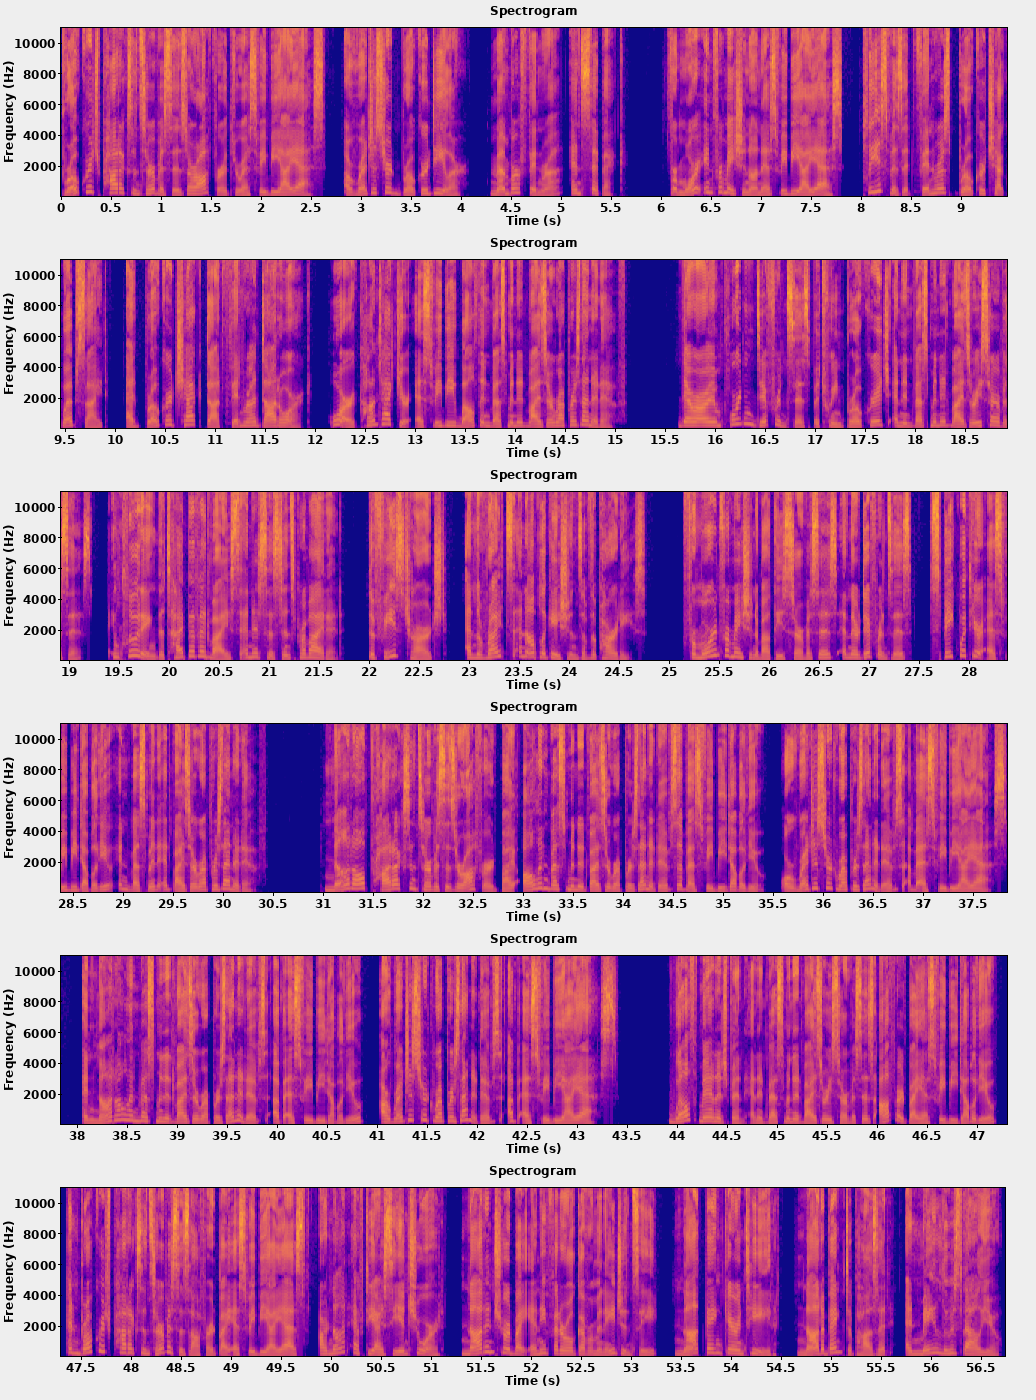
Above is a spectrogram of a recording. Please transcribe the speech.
Brokerage products and services are offered through SVBIS, a registered broker dealer, member FINRA, and SIPC. For more information on SVBIS, please visit FINRA's BrokerCheck website at brokercheck.finra.org or contact your SVB Wealth Investment Advisor representative. There are important differences between brokerage and investment advisory services, including the type of advice and assistance provided, the fees charged, and the rights and obligations of the parties. For more information about these services and their differences, speak with your SVBW investment advisor representative. Not all products and services are offered by all investment advisor representatives of SVBW or registered representatives of SVBIS, and not all investment advisor representatives of SVBW are registered representatives of SVBIS. Wealth management and investment advisory services offered by SVBW and brokerage products and services offered by SVBIS are not FDIC insured, not insured by any federal government agency, not bank guaranteed, not a bank deposit, and may lose value.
